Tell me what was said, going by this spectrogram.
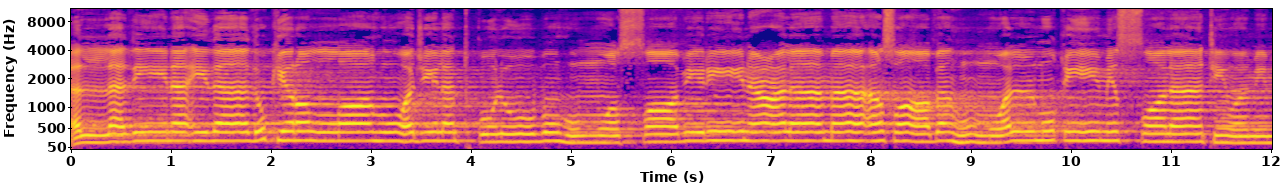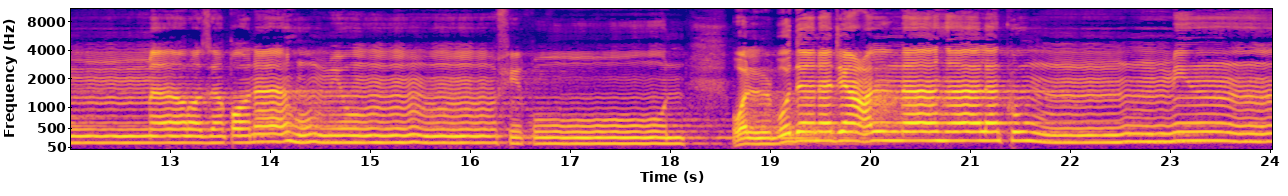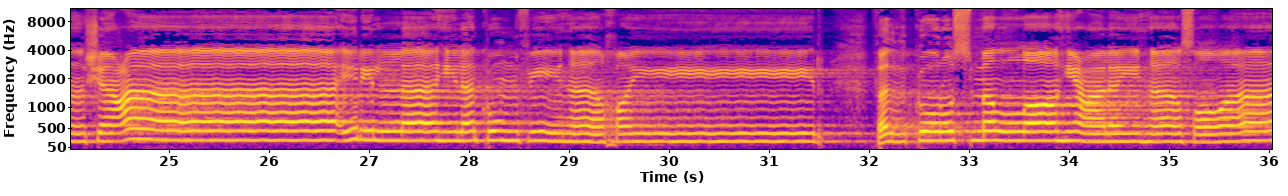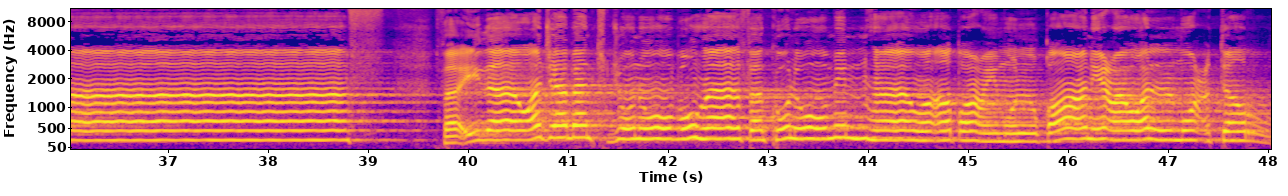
الذين إذا ذكر الله وجلت قلوبهم والصابرين على ما أصابهم والمقيم الصلاة ومما رزقناهم ينفقون والبدن جعلناها لكم من شعائر الله لكم فيها خير. فاذكروا اسم الله عليها صواف. فإذا وجبت جنوبها فكلوا منها وأطعموا القانع والمعتر.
